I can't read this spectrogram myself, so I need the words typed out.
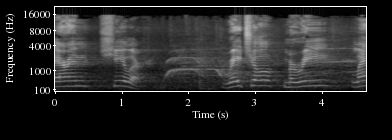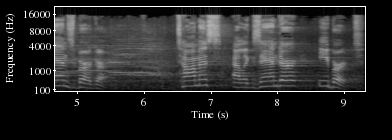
Erin Sheeler. Rachel Marie Landsberger. Thomas Alexander Ebert.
